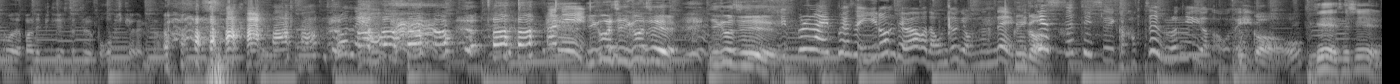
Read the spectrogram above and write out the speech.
토론에 빨리 BTS를 보급시켜야 됩니다. 아 그러네요. 아니 이거지, 이거지, 이거지. 리플라이프에서 이런 대화가 나온 적이 없는데 그러니까. BTS 세트 있으니까 갑자기 그런 얘기가 나오네. 그러니까. 어? 이게 사실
